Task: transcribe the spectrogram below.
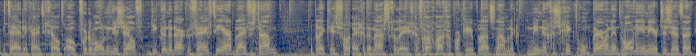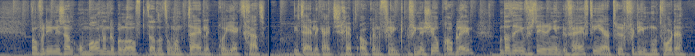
Die tijdelijkheid geldt ook voor de woningen zelf. Die kunnen daar 15 jaar blijven staan. De plek is vanwege de naastgelegen vrachtwagenparkeerplaats namelijk minder geschikt om permanent woningen neer te zetten. Bovendien is aan omwonenden beloofd dat het om een tijdelijk project gaat. Die tijdelijkheid schept ook een flink financieel probleem, omdat de investering in 15 jaar terugverdiend moet worden.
